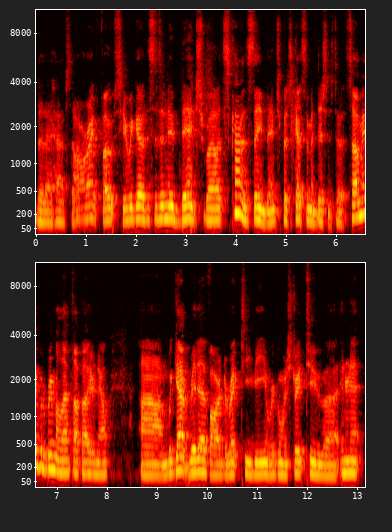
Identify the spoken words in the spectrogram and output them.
that I have. So. All right, folks, here we go. This is a new bench. Well, it's kind of the same bench, but it's got some additions to it. So I'm able to bring my laptop out here now. Um, we got rid of our DirecTV and we're going straight to uh, internet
